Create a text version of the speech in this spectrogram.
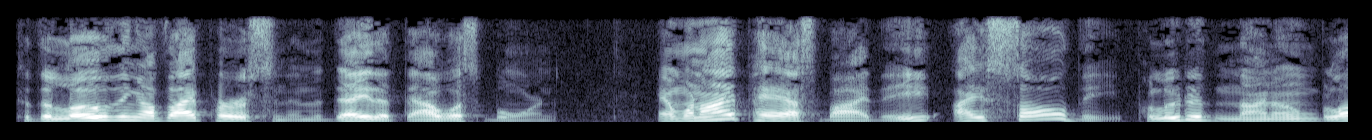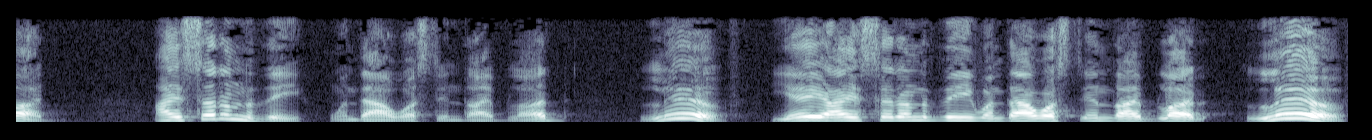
to the loathing of thy person in the day that thou wast born. And when I passed by thee, I saw thee, polluted in thine own blood. I said unto thee, when thou wast in thy blood, Live. Yea, I said unto thee, when thou wast in thy blood, Live.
